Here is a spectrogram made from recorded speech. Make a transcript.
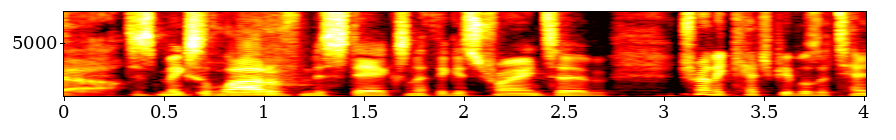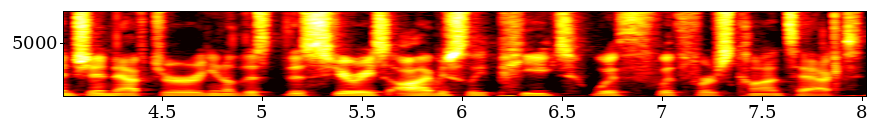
Yeah. just makes a lot of mistakes, and I think it's trying to trying to catch people's attention after you know this this series obviously peaked with with First Contact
